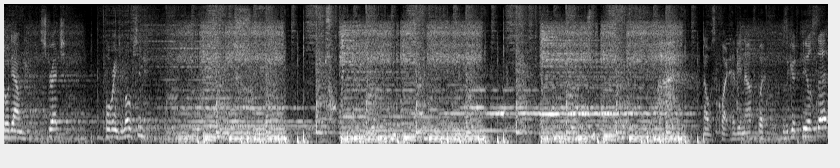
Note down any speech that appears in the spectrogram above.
go down, stretch, full range of motion. Quite heavy enough, but it was a good feel set.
